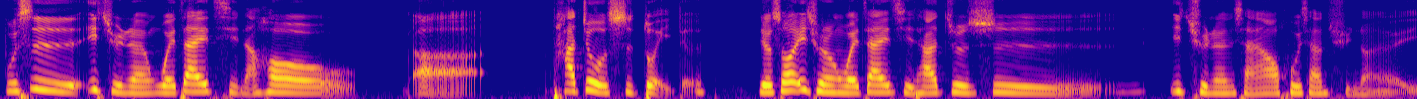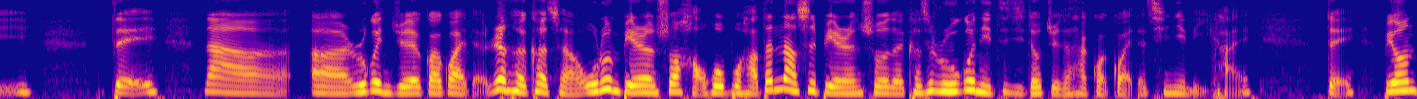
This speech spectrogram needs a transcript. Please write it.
不是一群人围在一起，然后呃，他就是对的。有时候一群人围在一起，他就是一群人想要互相取暖而已。对，那呃，如果你觉得怪怪的，任何课程，无论别人说好或不好，但那是别人说的。可是如果你自己都觉得他怪怪的，请你离开。对，不用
